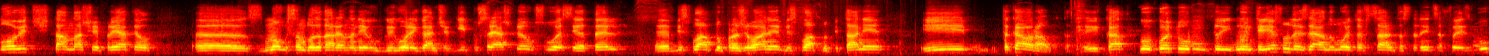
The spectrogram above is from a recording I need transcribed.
Лович, там нашия приятел, е, много съм благодарен на него, Григорий Ганчев, ги посряшка, услуга си отел, безплатно проживание, безплатно питание и Такава работа. И как, ко- който му- е интересно да изляга на моята официалната страница в Facebook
